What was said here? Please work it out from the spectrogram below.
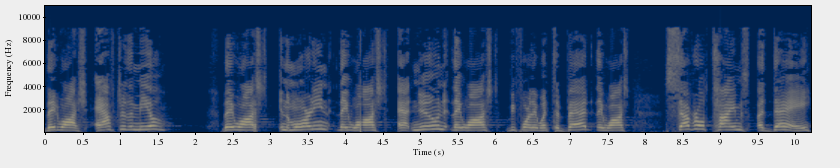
they'd wash after the meal. They washed in the morning, they washed at noon, they washed before they went to bed, they washed several times a day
